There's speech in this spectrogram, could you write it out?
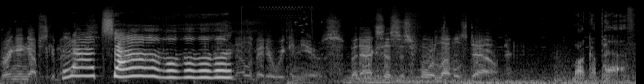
Bringing up schematics. Lights on. An elevator we can use, but access is four levels down. Mark a path.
